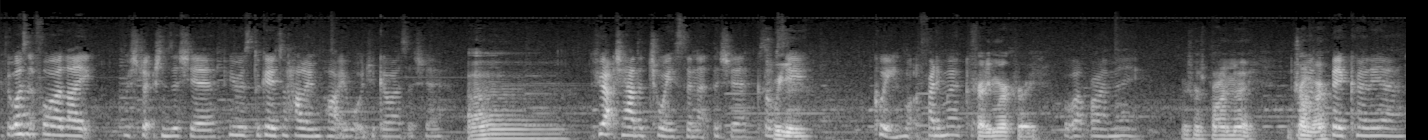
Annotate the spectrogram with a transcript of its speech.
If it wasn't for like restrictions this year, if you was to go to a Halloween party, what would you go as this year? Uh, If you actually had a choice in it this year, because Queen. obviously Queen, what Freddie Mercury? Freddie Mercury. What about Brian May? Which one's Brian May? The With drummer. Big curly hair.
